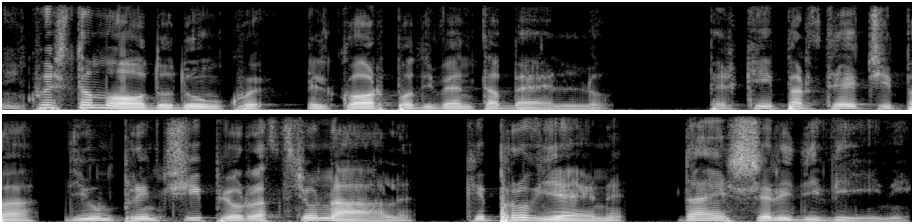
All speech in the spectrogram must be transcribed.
In questo modo dunque il corpo diventa bello, perché partecipa di un principio razionale che proviene da esseri divini.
